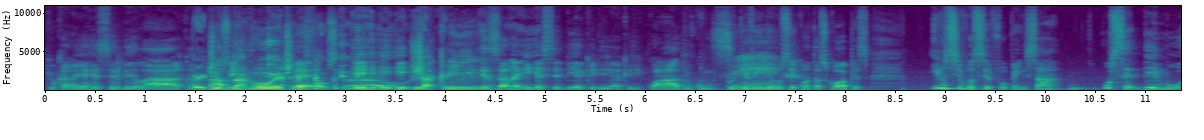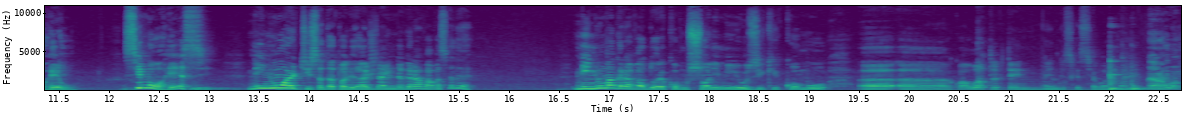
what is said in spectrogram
que o cara ia receber lá, cantava Perdidos e- na Noite, É, do Faustão, e- e- e- Chacrinha. Exato, e recebia aquele, aquele quadro com, porque vendeu não sei quantas cópias. E se você for pensar, o CD morreu? Se morresse, nenhum artista da atualidade ainda gravava CD. Nenhuma gravadora como Sony Music, como. ah, ah, qual outra que tem? Nem esqueci agora o nome. Não,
